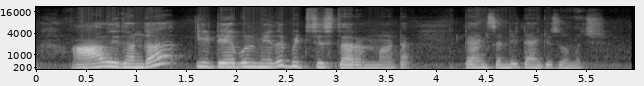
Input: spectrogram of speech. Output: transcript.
ఆ విధంగా ఈ టేబుల్ మీద బిట్స్ ఇస్తారనమాట థ్యాంక్స్ అండి. Thank you so much.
